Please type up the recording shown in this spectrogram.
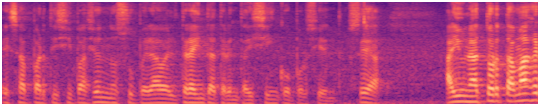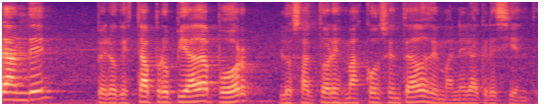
esa participación no superaba el 30-35%. O sea, hay una torta más grande, pero que está apropiada por los actores más concentrados de manera creciente.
